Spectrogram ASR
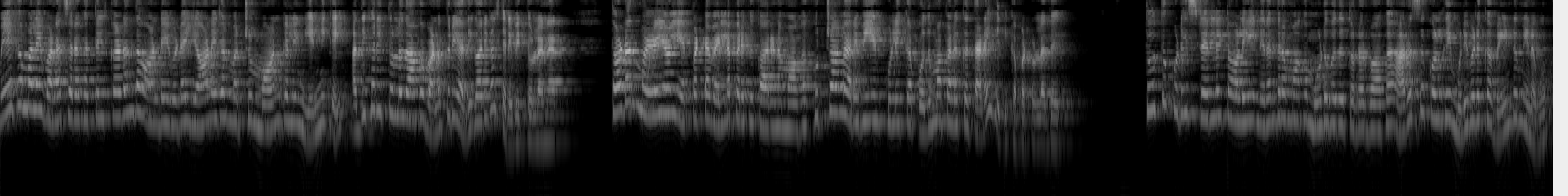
மேகமலை வனச்சரகத்தில் கடந்த ஆண்டை விட யானைகள் மற்றும் மான்களின் எண்ணிக்கை அதிகரித்துள்ளதாக வனத்துறை அதிகாரிகள் தெரிவித்துள்ளனர். தொடர் மழையால் ஏற்பட்ட வெள்ளப்பெருக்கு காரணமாக குற்றால அருவியில் குளிக்க பொதுமக்களுக்கு தடை விதிக்கப்பட்டுள்ளது. தூத்துக்குடி ஸ்டெர்லைட் ஆலையை நிரந்தரமாக மூடுவது தொடர்பாக அரசு கொள்கை முடிவெடுக்க வேண்டும் எனவும்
